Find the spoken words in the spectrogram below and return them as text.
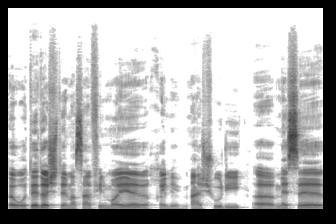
به عهده داشته. مثلا فیلم های خیلی مشهوری مثل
